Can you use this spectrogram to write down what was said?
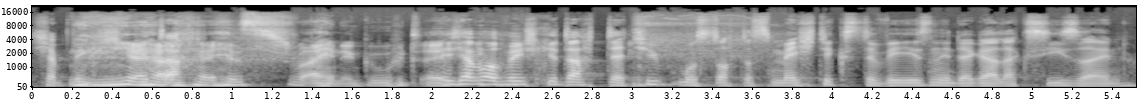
Ich habe wirklich Ja, gedacht, er ist schweinegut. Ey. ich habe auch wirklich gedacht, der Typ muss doch das mächtigste Wesen in der Galaxie sein.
